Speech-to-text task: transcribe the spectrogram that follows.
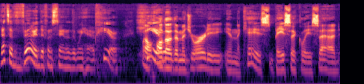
That's a very different standard than we have here. Well, although the majority in the case basically said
